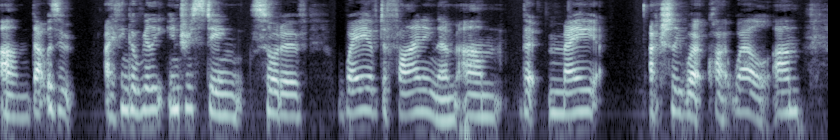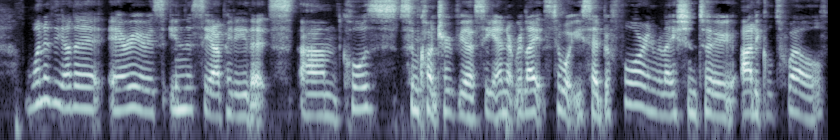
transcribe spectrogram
um, that was, a, I think, a really interesting sort of way of defining them um, that may actually work quite well. Um, one of the other areas in the CRPD that's um, caused some controversy, and it relates to what you said before in relation to Article 12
